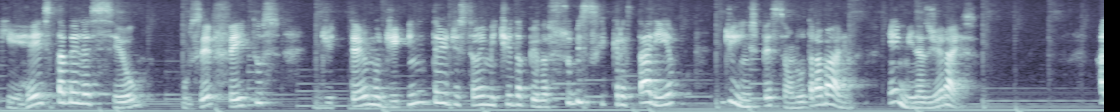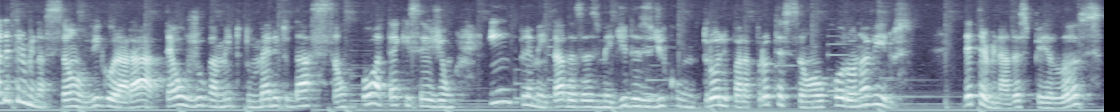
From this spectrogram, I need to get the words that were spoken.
que restabeleceu os efeitos de termo de interdição emitida pela Subsecretaria de Inspeção do Trabalho, em Minas Gerais. A determinação vigorará até o julgamento do mérito da ação ou até que sejam implementadas as medidas de controle para proteção ao coronavírus, determinadas pelos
